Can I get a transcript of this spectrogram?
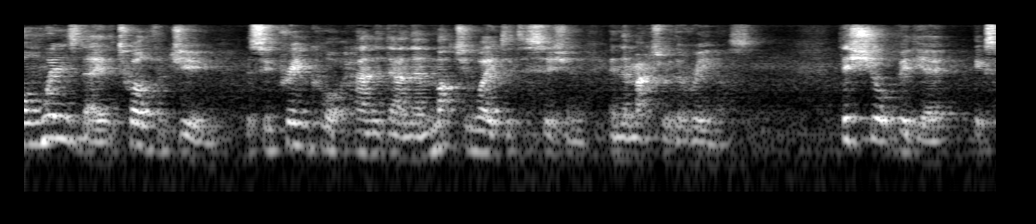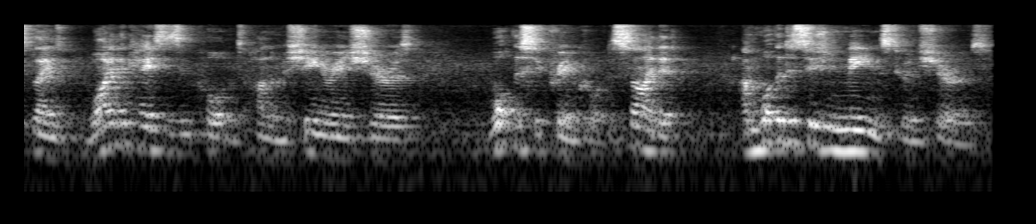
On Wednesday, the 12th of June, the Supreme Court handed down their much awaited decision in the matter of the Renos. This short video explains why the case is important to Hull and Machinery insurers, what the Supreme Court decided, and what the decision means to insurers.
